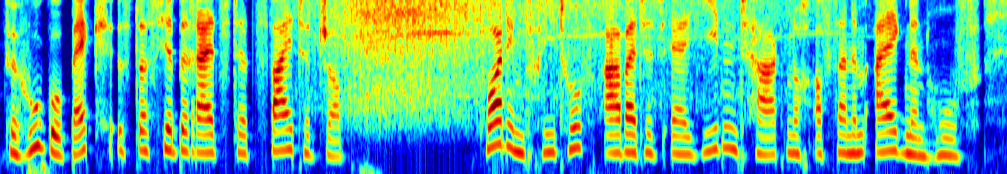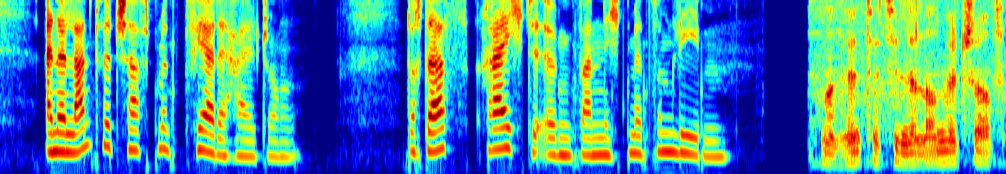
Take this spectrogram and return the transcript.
Für Hugo Beck ist das hier bereits der zweite Job. Vor dem Friedhof arbeitet er jeden Tag noch auf seinem eigenen Hof, einer Landwirtschaft mit Pferdehaltung. Doch das reichte irgendwann nicht mehr zum Leben. Man hätte jetzt in der Landwirtschaft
